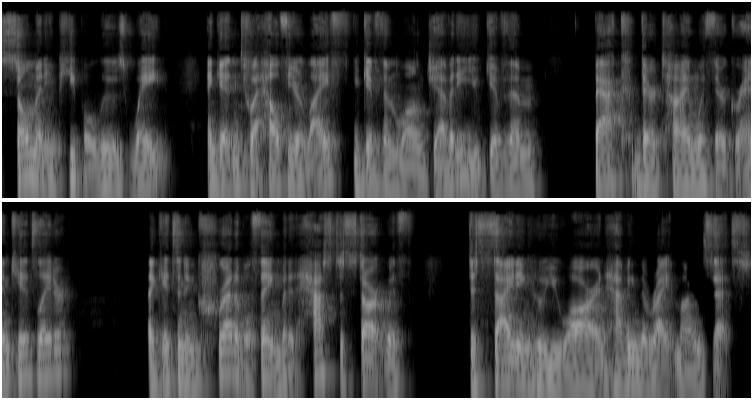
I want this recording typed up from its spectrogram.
so many people lose weight and get into a healthier life. You give them longevity. You give them back their time with their grandkids later. Like it's an incredible thing, but it has to start with deciding who you are and having the right mindsets,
